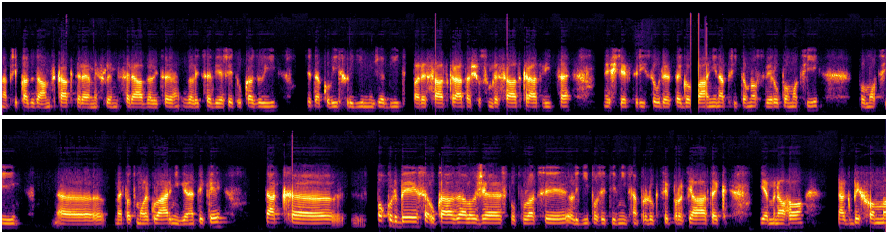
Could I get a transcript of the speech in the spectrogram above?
například z Dánska, které myslím se dá velice, velice věřit, ukazují, že takových lidí může být 50krát až 80krát více než těch, kteří jsou detegováni na přítomnost viru pomocí, pomocí e, metod molekulární genetiky. tak pokud by se ukázalo, že v populaci lidí pozitivních na produkci protilátek je mnoho, tak bychom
